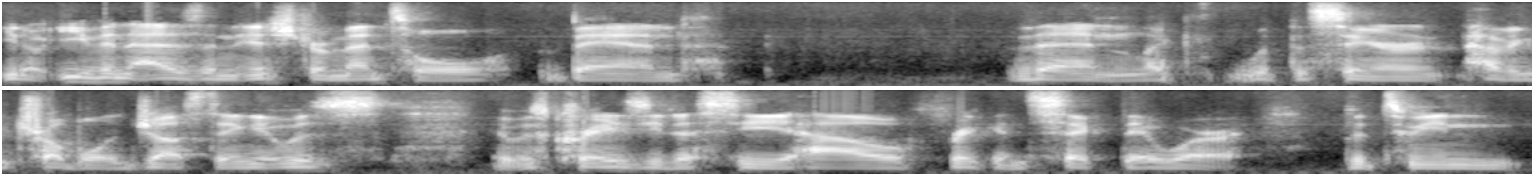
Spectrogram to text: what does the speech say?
you know even as an instrumental band then like with the singer having trouble adjusting it was it was crazy to see how freaking sick they were between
